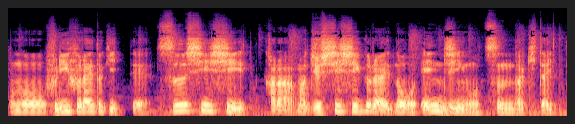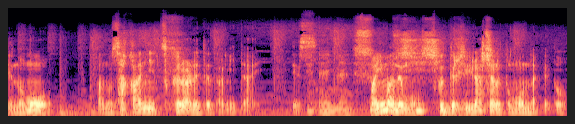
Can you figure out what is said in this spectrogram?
このフリーフライト機って、数 cc から、まあ、10cc ぐらいのエンジンを積んだ機体っていうのも、あの、盛んに作られてたみたいです。まあ、今でも作ってる人いらっしゃると思うんだけど、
